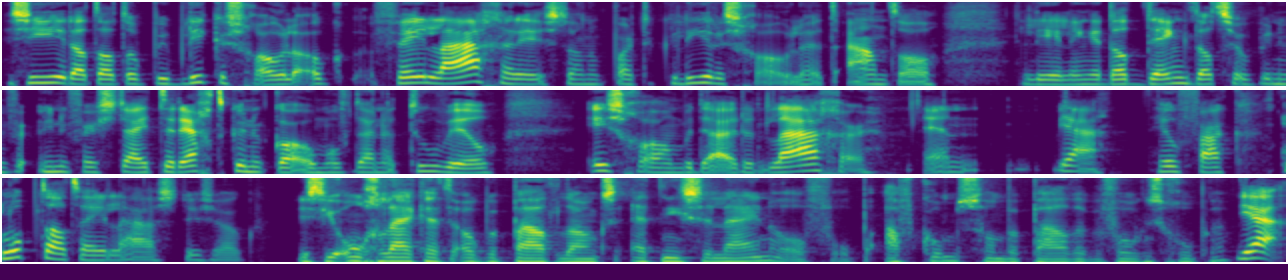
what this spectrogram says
zie je dat dat op publieke scholen ook veel lager is dan op particuliere scholen. Het aantal leerlingen dat denkt dat ze op universiteit terecht kunnen komen of daar naartoe wil, is gewoon beduidend lager. En ja, heel vaak klopt dat helaas dus ook. Is die ongelijkheid ook bepaald langs etnische lijnen of op afkomst van bepaalde bevolkingsgroepen? Ja,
